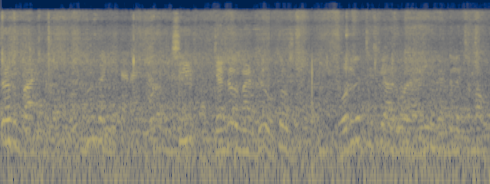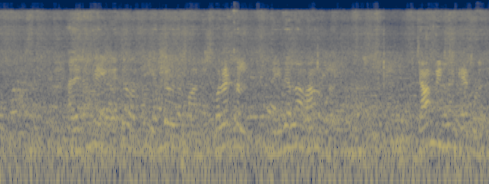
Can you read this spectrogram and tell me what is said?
reserve bank chief general manager உத்தரவு ஒரு லட்சத்தி அறுபதாயிரத்தி ரெண்டு லட்சம் தான் வரும் அது இல்லாமல் எங்கள்கிட்ட வந்து எந்த விதமான கொலட்ரல் இதெல்லாம் வாங்கக்கூடாது. ஜாமீன்லாம் கேட்கக்கூடாது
